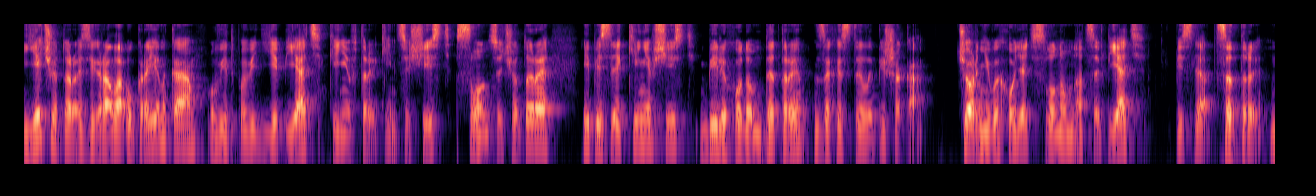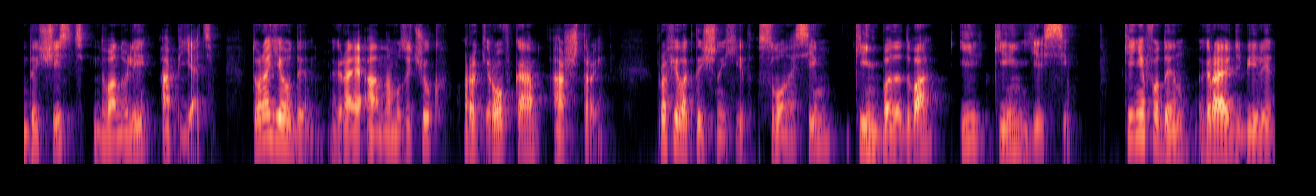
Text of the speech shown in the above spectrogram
Є4 зіграла українка, у відповідь Є5, кінь F3, кінь С6, слон С4, і після кінь F6 білі ходом Д3 захистили пішака. Чорні виходять слоном на С5, після С3, Д6, 2 0 А5. Тура Е1 грає Анна Музичук, рокіровка H3. Профілактичний хід слон А7, кінь БД2 і кінь Е7. Кінь F1 грають білі,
